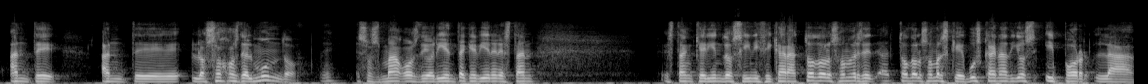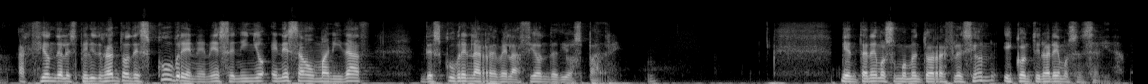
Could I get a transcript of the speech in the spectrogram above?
ante, ante los ojos del mundo. Esos magos de Oriente que vienen están, están queriendo significar a todos, los hombres, a todos los hombres que buscan a Dios y por la acción del Espíritu Santo descubren en ese niño, en esa humanidad, descubren la revelación de Dios Padre. Bien, tenemos un momento de reflexión y continuaremos enseguida.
